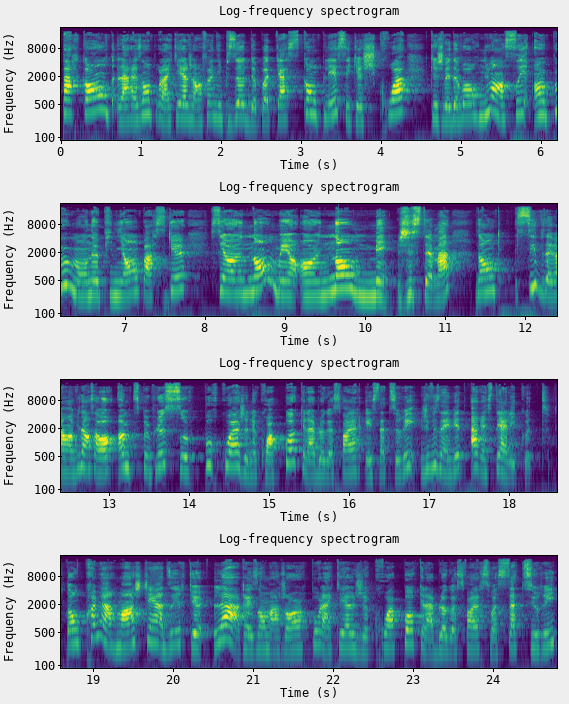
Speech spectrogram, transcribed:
par contre, la raison pour laquelle j'en fais un épisode de podcast complet, c'est que je crois que je vais devoir nuancer un peu mon opinion parce que c'est un non, mais un non, mais justement. Donc, si vous avez envie d'en savoir un petit peu plus sur pourquoi je ne crois pas que la blogosphère est saturée, je vous invite à rester à l'écoute. Donc, premièrement, je tiens à dire que la raison majeure pour laquelle je crois pas que la blogosphère soit saturée,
